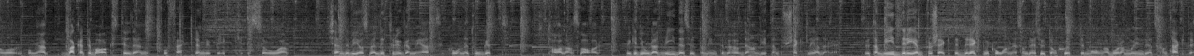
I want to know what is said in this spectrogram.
och om jag backar tillbaks till den offerten vi fick så kände vi oss väldigt trygga med att Kone tog ett totalansvar. Vilket gjorde att vi dessutom inte behövde anlita en projektledare. Utan vi drev projektet direkt med Kone som dessutom skötte många av våra myndighetskontakter.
